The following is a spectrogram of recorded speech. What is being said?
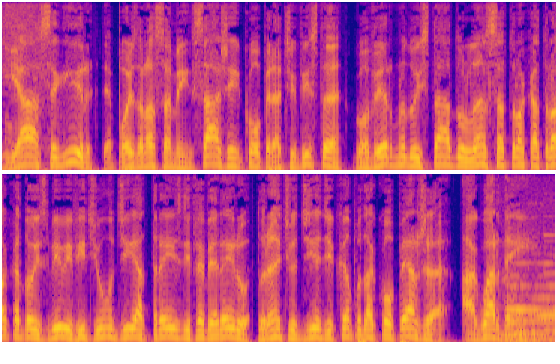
E a seguir, depois da nossa mensagem cooperativista, Governo do Estado lança Troca-Troca 2021, dia 3 de fevereiro, durante o dia de campo da Cooperja. Aguardem.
